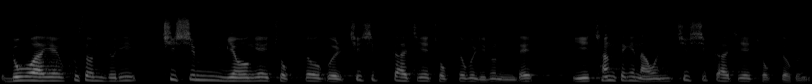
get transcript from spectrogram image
노아의 후손들이 70명의 족속을 70가지의 족속을 이루는데 이 창세기에 나온 70가지의 족속은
